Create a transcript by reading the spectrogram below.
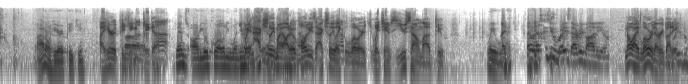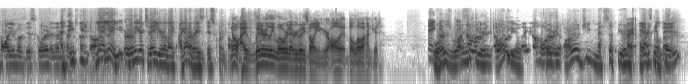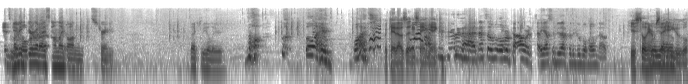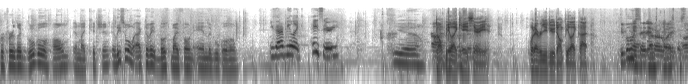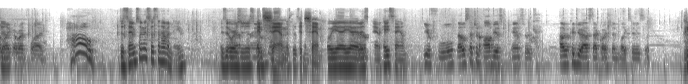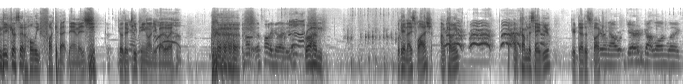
I don't hear it peaking. I hear it peaking Uh, Giga. Uh, Dan's audio quality went. You down Wait, actually, my audio quality is actually like Uh, lower. Wait, James, you sound loud too. Wait, what? I No, think- that's because you raised everybody. Or No, I lowered you everybody. raised the volume of Discord and then. I turned think the you. Yeah, yeah. You, earlier today, you were like, "I gotta raise Discord." volume." No, I literally lowered everybody's volume. You're all at below 100. hey, What go- is wrong with your we play- when we audio? play Wait, did ROG mess up your Alright. entire Yes, it hold computer? it's Let me hear what I sound like on stream. It's actually hilarious. What? Like, what? Okay, that was an insane Why did gank. you do that? That's so overpowered. He has to do that for the Google Home now. You still hear him Well, say, yeah, "Hey Google." For, for the Google Home in my kitchen, at least it will activate both my phone and the Google Home. You gotta be like, hey Siri. Yeah. Nah, Don't be like, "Hey say that. Siri." Whatever you do, don't be like that. People who Yeah, say that are Samsung like are like a red flag. How? Does Samsung Assistant have a name? Is it or is it just? It's Samsung Sam. It's Sam. Oh yeah, yeah, it is Sam. Hey Sam. You fool. That was such an obvious answer. How could you ask that question? Like seriously. Nico said, "Holy fuck, that damage." Yo, they're Yeah, we- TPing on you, by the way. Not- that's not a good idea. Run. Okay, nice flash. I'm coming. I'm coming to save you. You're dead as fuck. Garen out. Garen got long legs.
